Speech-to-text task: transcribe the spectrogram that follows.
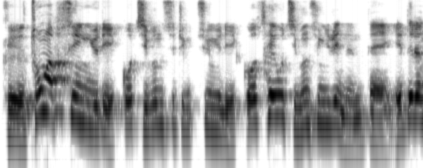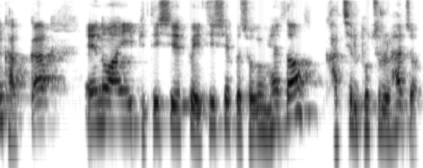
그 종합 수익률이 있고 지분 수익- 수익률이 있고 세후 지분 수익률이 있는데 얘들은 각각 NOI, BTCF, ATCF 적용해서 가치를 도출을 하죠.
